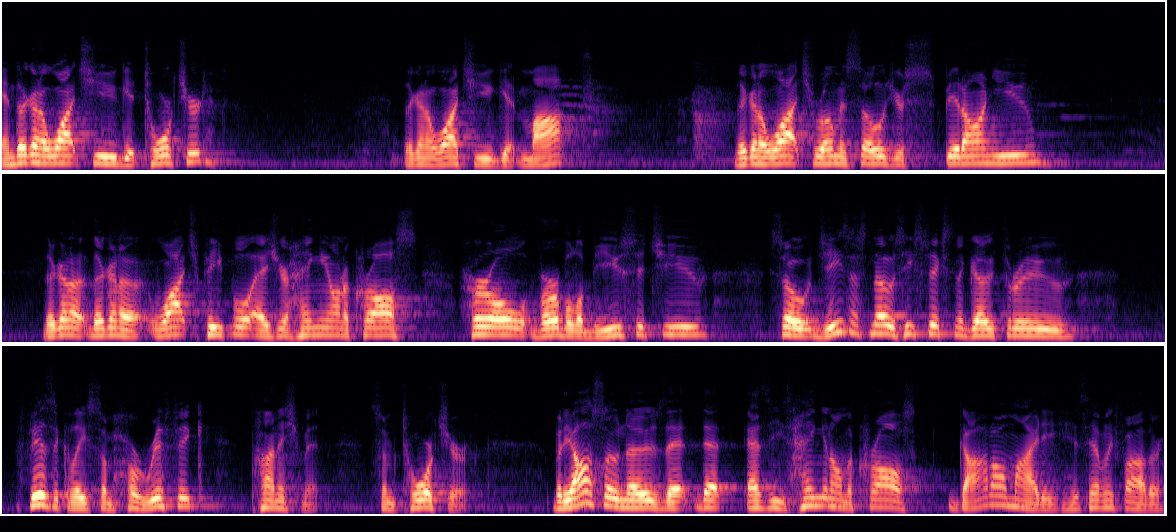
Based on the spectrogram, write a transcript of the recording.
and they're going to watch you get tortured. They're going to watch you get mocked. They're going to watch Roman soldiers spit on you. They're going to, they're going to watch people as you're hanging on a cross hurl verbal abuse at you. So Jesus knows he's fixing to go through physically some horrific punishment, some torture. But he also knows that, that as he's hanging on the cross, God Almighty, his Heavenly Father,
